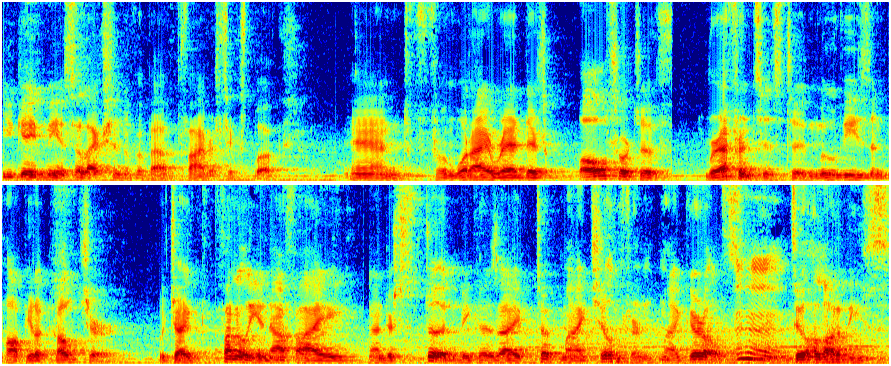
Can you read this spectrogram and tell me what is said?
You gave me a selection of about five or six books. And from what I read, there's all sorts of references to movies and popular culture, which I, funnily enough, I understood because I took my children, my girls, mm-hmm. to a lot of these,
